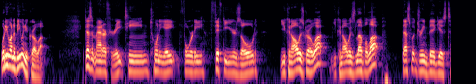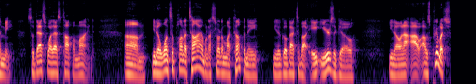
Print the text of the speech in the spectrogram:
What do you want to be when you grow up? It doesn't matter if you're 18, 28, 40, 50 years old. You can always grow up. You can always level up. That's what Dream Big is to me. So that's why that's top of mind. Um, you know, once upon a time when I started my company, you know, go back to about eight years ago, you know, and I, I was pretty much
